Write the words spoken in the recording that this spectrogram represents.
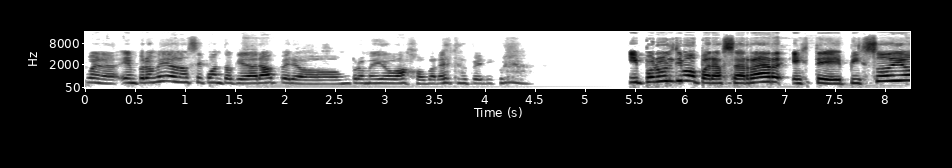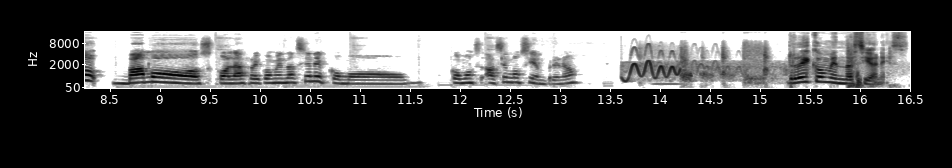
Bueno, en promedio no sé cuánto quedará, pero un promedio bajo para esta película. Y por último, para cerrar este episodio, vamos con las recomendaciones como, como hacemos siempre, ¿no? Recomendaciones.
